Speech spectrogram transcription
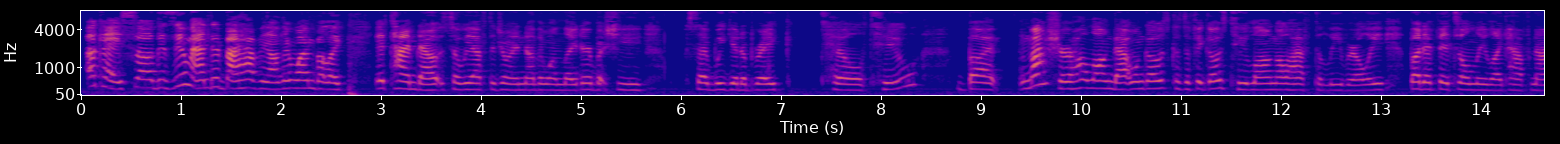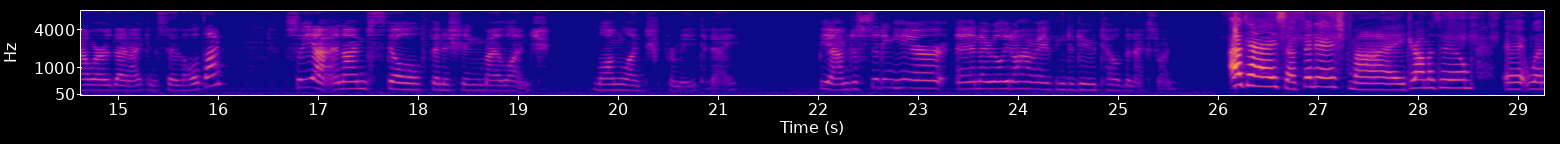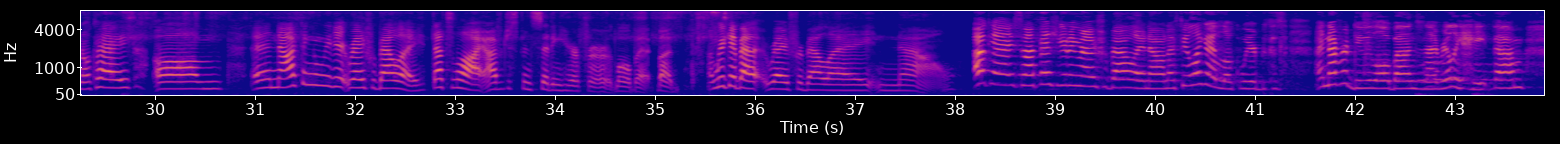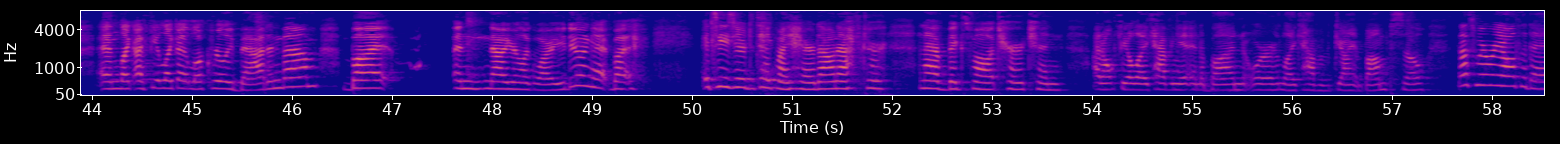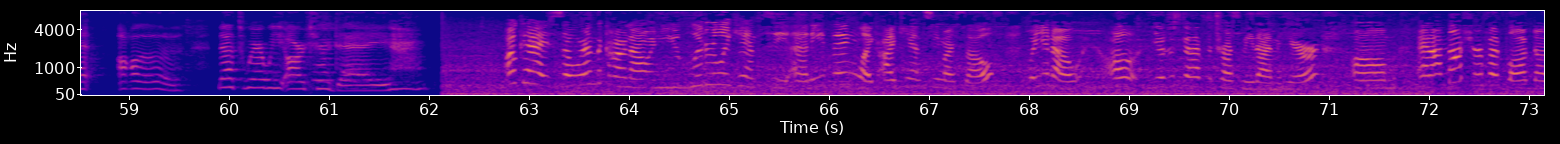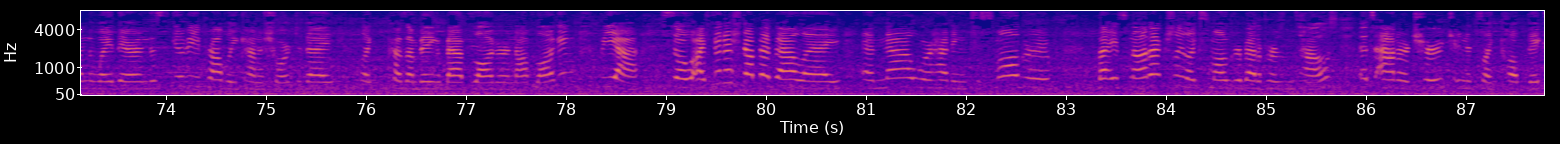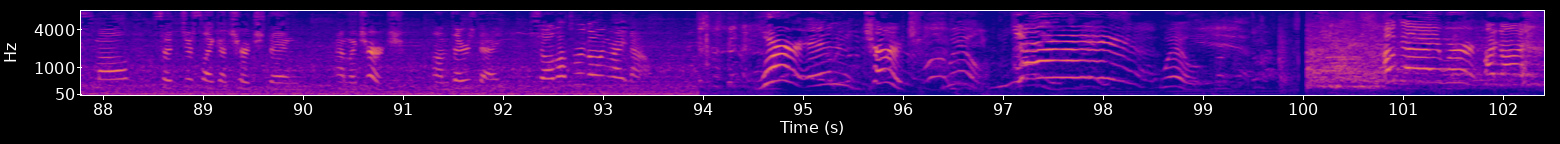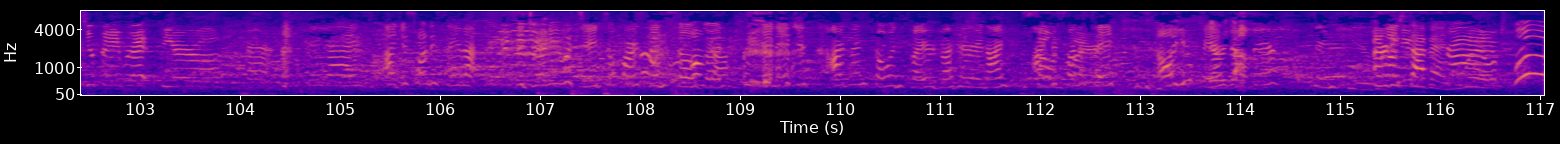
Okay, so the Zoom ended, but I have another one, but like it timed out, so we have to join another one later. But she said we get a break till two but I'm not sure how long that one goes because if it goes too long, I'll have to leave early. But if it's only like half an hour, then I can stay the whole time. So yeah, and I'm still finishing my lunch. Long lunch for me today. But yeah, I'm just sitting here and I really don't have anything to do till the next one. Okay, so I finished my drama Zoom. It went okay. Um, and now I think I'm gonna get ready for ballet. That's a lie. I've just been sitting here for a little bit, but I'm gonna get ready for ballet now. Okay, so I finished getting ready for ballet now, and I feel like I look weird because I never do low buns, and I really hate them, and like I feel like I look really bad in them, but, and now you're like, why are you doing it? But it's easier to take my hair down after, and I have big small at church, and I don't feel like having it in a bun or like have a giant bump, so that's where we are today. Uh, that's where we are today. Okay, so we're in the car now and you literally can't see anything. Like I can't see myself, but you know, I'll, you're just gonna have to trust me that I'm here. Um, and I'm not sure if I vlogged on the way there and this is gonna be probably kind of short today, like because I'm being a bad vlogger and not vlogging. But yeah, so I finished up at ballet and now we're heading to small group but it's not actually like small group at a person's house. It's at our church and it's like called Big Small. So it's just like a church thing at my church on Thursday. So that's where we're going right now. we're in church. Will. Yay! Will. Okay, we're, Hi guys, it's your favorite, Sierra. Hey guys, I just want to say that the journey with Jade so far has been so Oh, good, and it just I've been so inspired by her, and I I just want to say, all you fans out there, thank you. 37. Subscribe. Woo!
